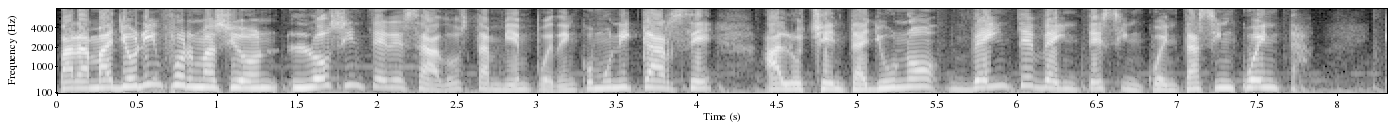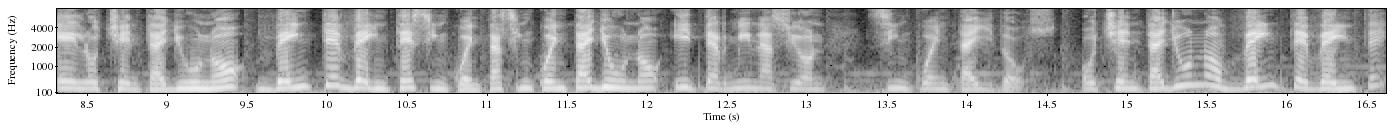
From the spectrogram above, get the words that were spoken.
Para mayor información, los interesados también pueden comunicarse al 81 2020 50 50, el 81 2020 50 51 y terminación 52. 81 2020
